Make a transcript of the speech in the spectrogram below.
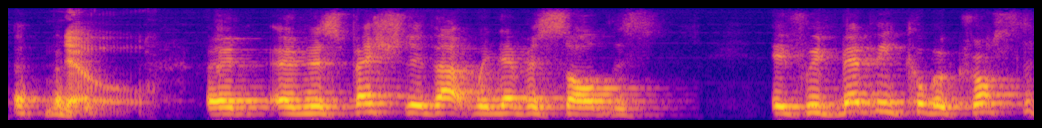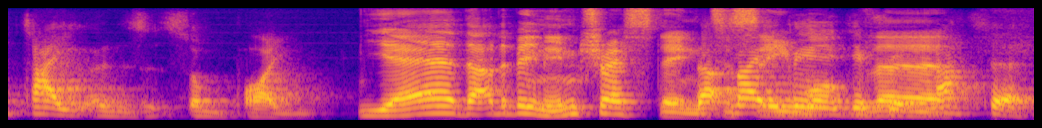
no. and, and especially that we never saw this. If we'd maybe come across the Titans at some point, Yeah, that'd have been interesting that to see be a what different the matter.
